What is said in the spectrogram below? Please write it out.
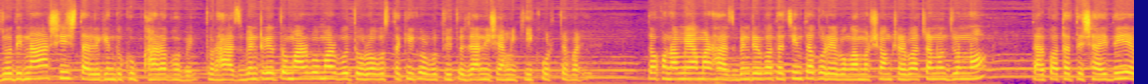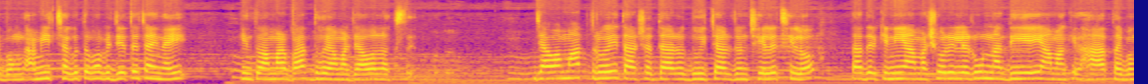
যদি না আসিস, তাহলে কিন্তু খুব খারাপ হবে। তোর হাজব্যান্ডকে তো মারবো মারবো, তোর অবস্থা কি করব তুই তো জানিস আমি কি করতে পারি? তখন আমি আমার হাজব্যান্ডের কথা চিন্তা করে এবং আমার সংসার বাঁচানোর জন্য তার কথাতে সাই দিই এবং আমি ইচ্ছাগতভাবে যেতে চাই নাই, কিন্তু আমার বাধ্য হয়ে আমার যাওয়া লাগছে। যাওয়া মাত্রই তার সাথে আরও দুই, চারজন ছেলে ছিল। তাদেরকে নিয়ে আমার শরীরের উন্না দিয়েই আমাকে হাত এবং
